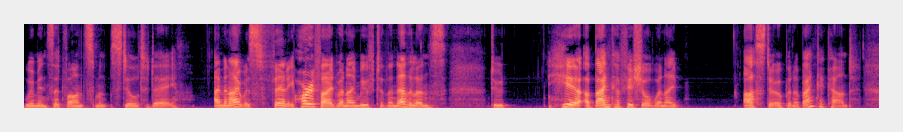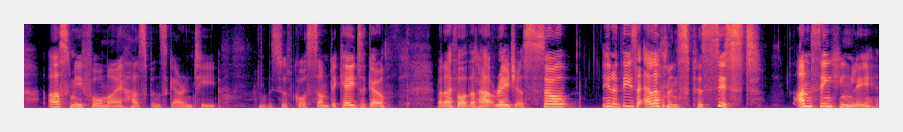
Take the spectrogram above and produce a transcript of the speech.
women's advancement still today. I mean, I was fairly horrified when I moved to the Netherlands to hear a bank official, when I asked to open a bank account, ask me for my husband's guarantee. This was, of course, some decades ago, but I thought that outrageous. So, you know, these elements persist unthinkingly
